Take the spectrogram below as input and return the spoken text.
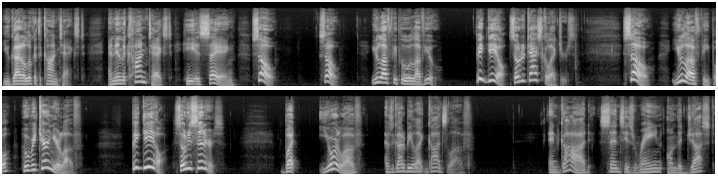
you got to look at the context. And in the context, he is saying, So, so, you love people who love you. Big deal. So do tax collectors. So, you love people who return your love. Big deal. So do sinners. But your love has got to be like God's love. And God sends his rain on the just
